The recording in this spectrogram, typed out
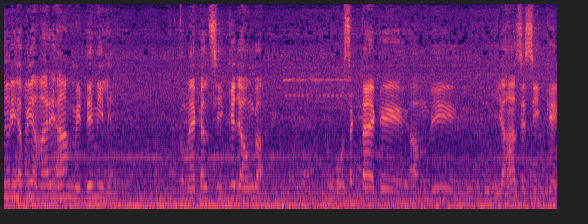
अभी अभी हमारे यहाँ मिड डे मील है। तो मैं कल सीख के जाऊँगा। तो हो सकता है कि हम भी यहाँ से सीख के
